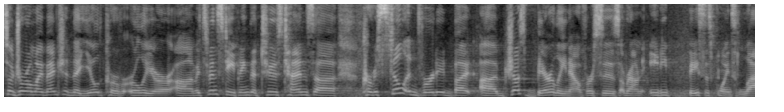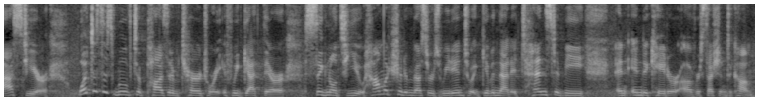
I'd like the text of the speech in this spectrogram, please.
So, Jerome, I mentioned the yield curve earlier. Um, it's been steepening. The twos, tens uh, curve is still inverted, but uh, just barely now versus around 80 basis points last year. What does this move to positive territory if we get there signal to you? How much should investors read into it, given that it tends to be an indicator of recession to come?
